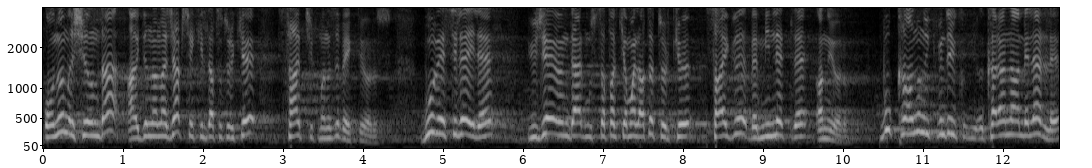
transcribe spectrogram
onun ışığında aydınlanacak şekilde Atatürk'e sahip çıkmanızı bekliyoruz. Bu vesileyle Yüce Önder Mustafa Kemal Atatürk'ü saygı ve minnetle anıyorum. Bu kanun hükmünde kararnamelerle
